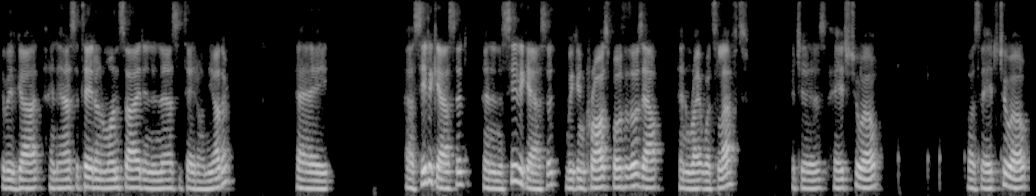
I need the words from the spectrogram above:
that we've got an acetate on one side and an acetate on the other, a acetic acid and an acetic acid. We can cross both of those out and write what's left, which is H2O plus H2O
